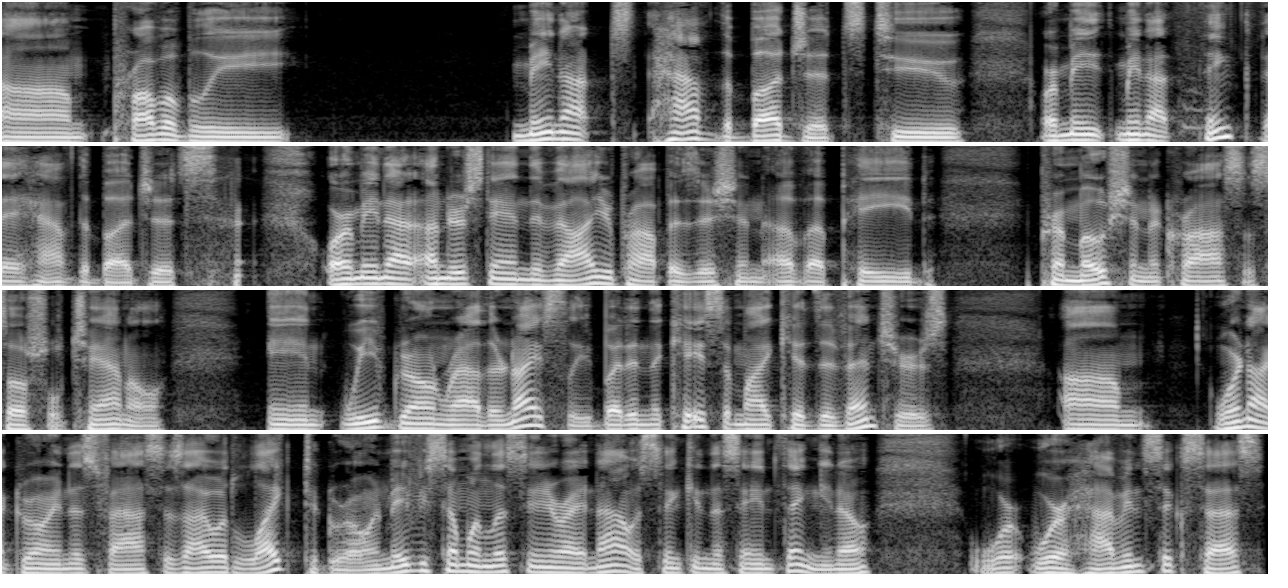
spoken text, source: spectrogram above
um, probably may not have the budgets to, or may, may not think they have the budgets, or may not understand the value proposition of a paid promotion across a social channel. And we've grown rather nicely. But in the case of my kids' adventures, um, we're not growing as fast as I would like to grow. And maybe someone listening right now is thinking the same thing. You know, we're, we're having success.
